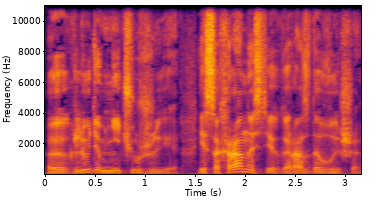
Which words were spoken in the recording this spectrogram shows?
э, к людям не чужие, и сохранность их гораздо выше.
